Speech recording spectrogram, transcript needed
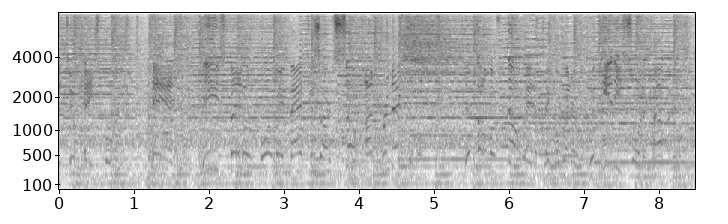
At 2K Sports. Man, these fatal four-way matches are so unpredictable. There's almost no way to pick a winner with any sort of confidence.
